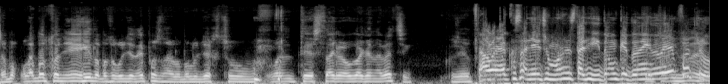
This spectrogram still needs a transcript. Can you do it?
lebo, lebo to nie je hit, lebo to ľudia nepoznajú, lebo ľudia chcú len tie staré overené veci. Akože to... Ale ako sa niečo môže stať hitom, keď to niekto nepočul.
